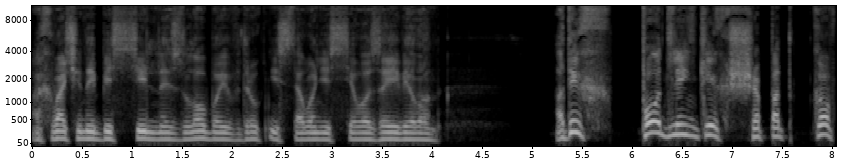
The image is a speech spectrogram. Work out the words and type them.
Охваченный бессильной злобой, вдруг ни с того ни с сего заявил он. «От их подленьких шепотков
